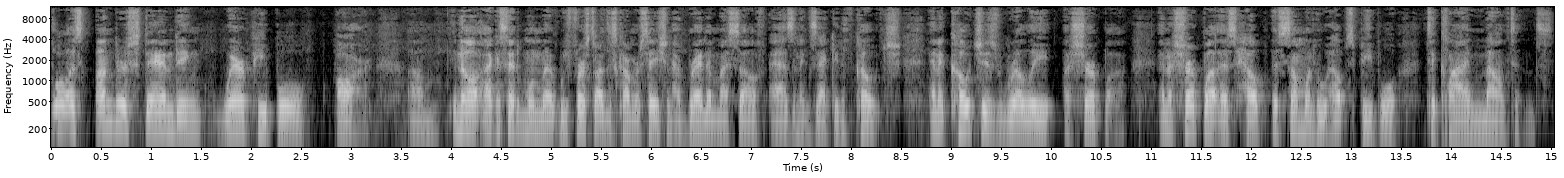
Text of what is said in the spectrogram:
Well, it's understanding where people are. Um, you know, like I said, when we first started this conversation, I branded myself as an executive coach, and a coach is really a Sherpa, and a Sherpa is help is someone who helps people to climb mountains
